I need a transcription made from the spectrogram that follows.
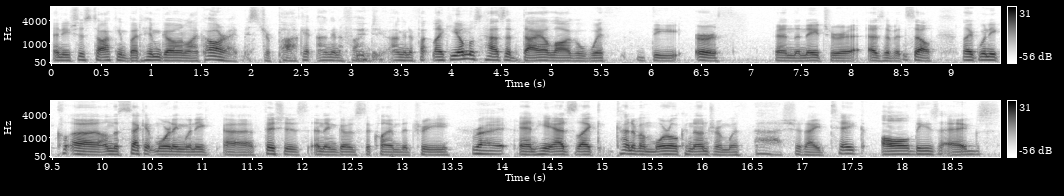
and he's just talking, but him going like, "All right, Mister Pocket, I'm gonna find you. I'm gonna find." Like he almost has a dialogue with the earth and the nature as of itself. Like when he uh, on the second morning when he uh, fishes and then goes to climb the tree Right. and he adds like kind of a moral conundrum with, ah, should I take all these eggs?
